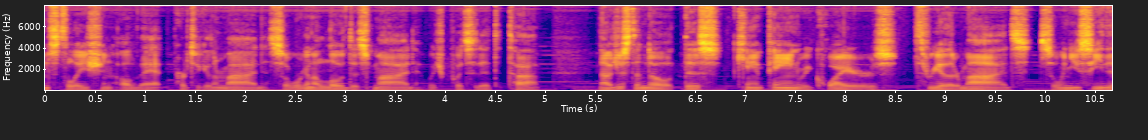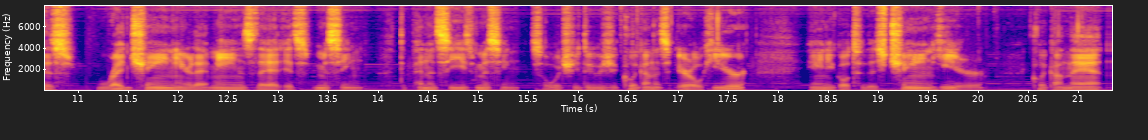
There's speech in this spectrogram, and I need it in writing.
installation of that particular mod. So we're going to load this mod, which puts it at the top. Now just a note, this campaign requires three other mods. So when you see this red chain here, that means that it's missing. Dependency is missing. So what you do is you click on this arrow here and you go to this chain here click on that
